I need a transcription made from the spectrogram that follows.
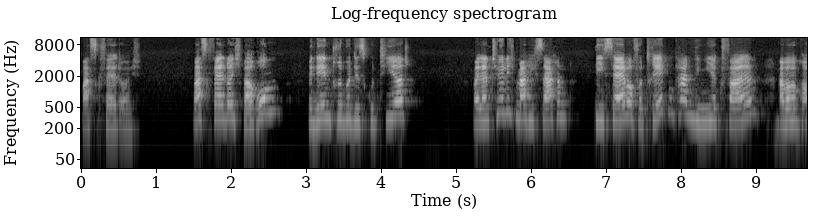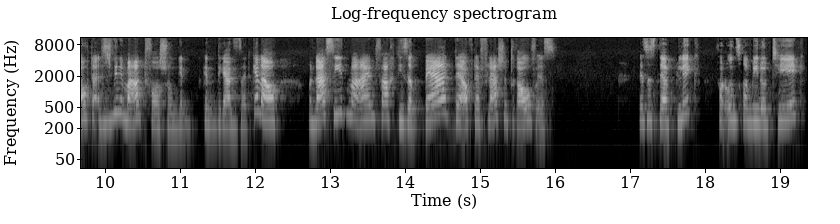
was gefällt euch? Was gefällt euch? Warum? Mit denen drüber diskutiert. Weil natürlich mache ich Sachen, die ich selber vertreten kann, die mir gefallen, aber man braucht, das ist wie eine Marktforschung die ganze Zeit. Genau. Und da sieht man einfach, dieser Berg, der auf der Flasche drauf ist, das ist der Blick von unserer Vinothek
